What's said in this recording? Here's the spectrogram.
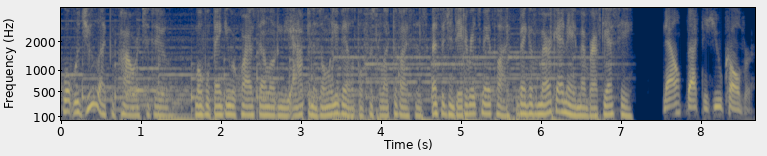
What would you like the power to do? Mobile banking requires downloading the app and is only available for select devices. Message and data rates may apply. Bank of America and a member FDIC. Now back to Hugh Culver.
